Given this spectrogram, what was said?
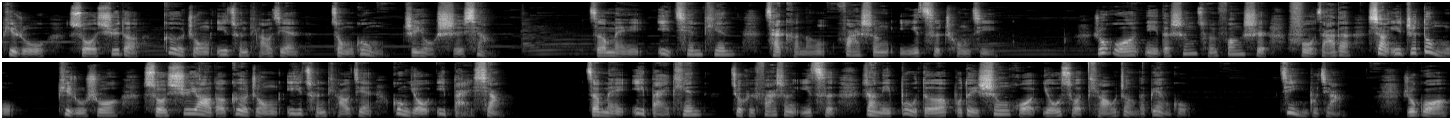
譬如所需的各种依存条件总共只有十项，则每一千天才可能发生一次冲击。如果你的生存方式复杂的像一只动物，譬如说，所需要的各种依存条件共有一百项，则每一百天就会发生一次让你不得不对生活有所调整的变故。进一步讲，如果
